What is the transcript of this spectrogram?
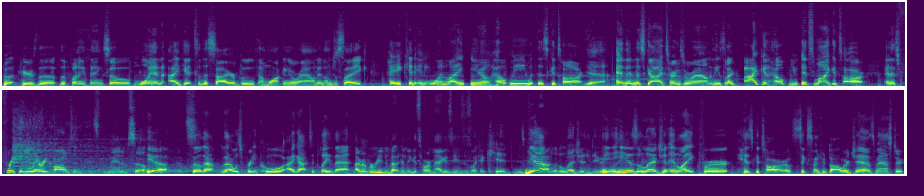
but here's the the funny thing. So when I get to the Sire booth, I'm walking around and I'm just like, "Hey, can anyone like you know help me with this guitar?" Yeah. And then this guy turns around and he's like, "I can help you. It's my guitar." And it's freaking Larry Carlton. It's the man himself. Yeah. That's- So that that was pretty cool. I got to play that. I remember reading about him in guitar magazines as like a kid. He's Yeah. a little legend, dude. He, Like, he is a legend, and like for his guitar, six hundred dollar Jazzmaster.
